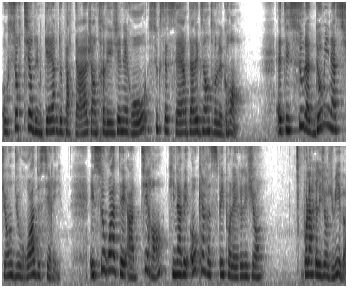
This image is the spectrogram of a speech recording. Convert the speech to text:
au sortir d'une guerre de partage entre les généraux successeurs d'Alexandre le Grand, était sous la domination du roi de Syrie. Et ce roi était un tyran qui n'avait aucun respect pour les religions pour la religion juive,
